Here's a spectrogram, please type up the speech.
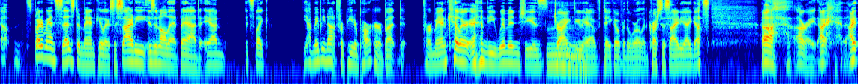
uh, Spider-Man says to Man Killer, "Society isn't all that bad," and it's like, yeah, maybe not for Peter Parker, but for man killer and the women she is trying to have take over the world and crush society. I guess. Uh, all right. I, I,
